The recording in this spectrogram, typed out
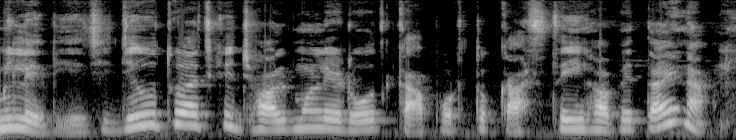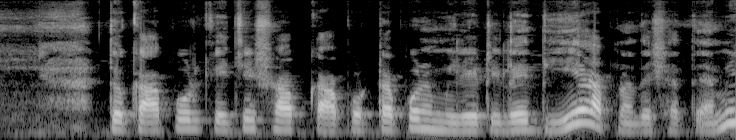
মিলে দিয়েছি। যেহেতু আজকে ঝলমলে রোদ, কাপড় তো কাচতেই হবে, তাই না? তো কাপড় কেচে সব কাপড় টাপড় মিলে টিলে দিয়ে আপনাদের সাথে আমি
